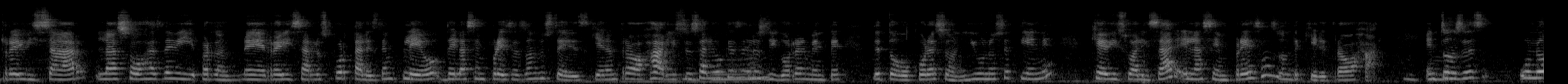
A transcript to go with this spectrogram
revisar las hojas de vida, perdón, eh, revisar los portales de empleo de las empresas donde ustedes quieran trabajar. Y esto es algo que se los digo realmente de todo corazón. Y uno se tiene que visualizar en las empresas donde quiere trabajar. Entonces, uno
